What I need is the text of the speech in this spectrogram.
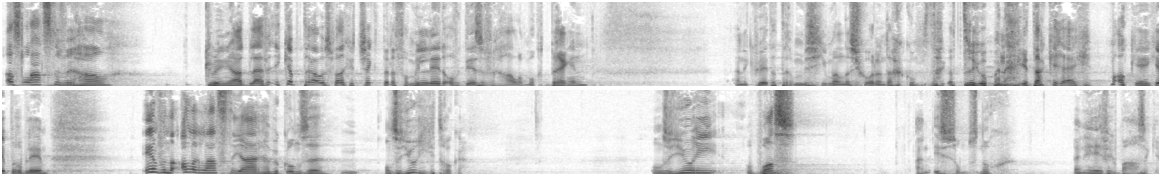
Als laatste verhaal, ik wil niet uitblijven. Ik heb trouwens wel gecheckt bij de familieleden of ik deze verhalen mocht brengen. En ik weet dat er misschien wel een schone dag komt dat ik dat terug op mijn eigen dak krijg. Maar oké, geen probleem. Een van de allerlaatste jaren heb ik onze, onze jury getrokken. Onze jury was en is soms nog een hevig bazeke.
